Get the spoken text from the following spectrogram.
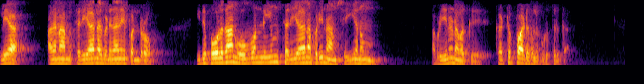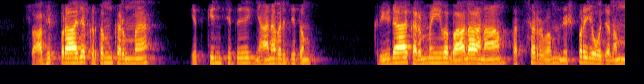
இல்லையா? அதை நாம் சரியானபடி தானே பண்ணுறோம் இது போல தான் ஒவ்வொன்றையும் சரியானபடி நாம் செய்யணும் அப்படின்னு நமக்கு கட்டுப்பாடுகள் கொடுத்துருக்கா. சுவாபிப்பிராய கிருதம் கர்ம எத்கிஞ்சித் ஞானவர்ஜிதம் கிரீடா கர்மைவ பாலானாம் தற்சர்வம் நிஷ்பிரயோஜனம்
